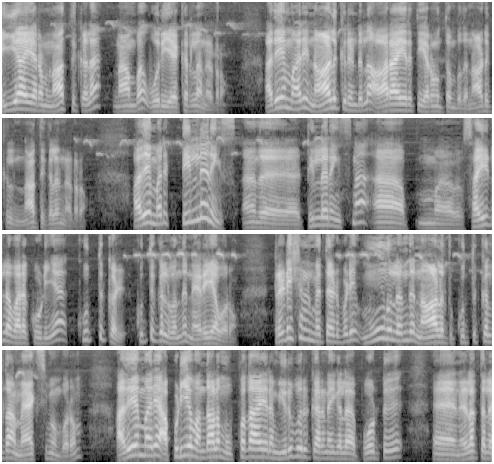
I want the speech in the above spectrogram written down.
ஐயாயிரம் நாத்துக்களை நாம ஒரு ஏக்கர்ல நடுறோம். அதே மாதிரி நாலுக்கு ரெண்டுல ஆறாயிரத்தி இரநூத்தம்பது நாடுகள் நாத்துக்களை நடுறோம். அதே மாதிரி டில்லரிங்ஸ் அந்த டில்லரிங்ஸ்னா சைடில் வரக்கூடிய குத்துக்கள் குத்துக்கள் வந்து நிறைய வரும். ட்ரெடிஷனல் மெத்தட் படி மூணுலேருந்து நாலு குத்துக்கள் தான் மேக்ஸிமம் வரும். அதே மாதிரி அப்படியே வந்தாலும் முப்பதாயிரம் இருபது கரணைகளை போட்டு நிலத்தில் நிலத்துல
